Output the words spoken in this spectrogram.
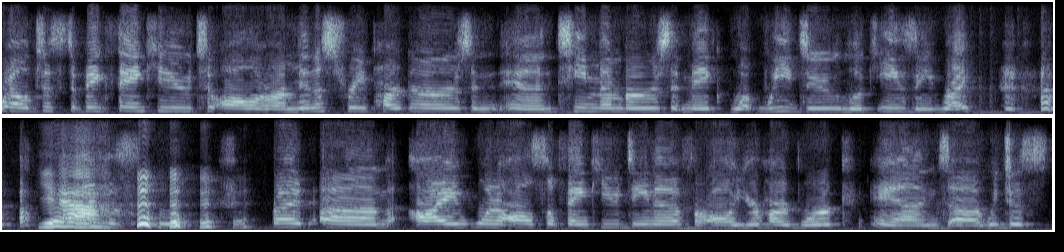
Well, just a big thank you to all of our ministry partners and, and team members that make what we do look easy, right? Yeah. but um, I want to also thank you, Dina, for all your hard work. And uh, we just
